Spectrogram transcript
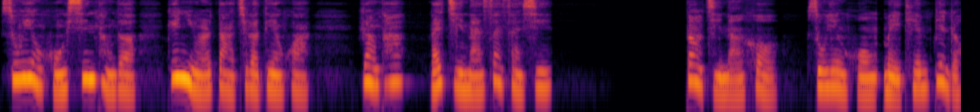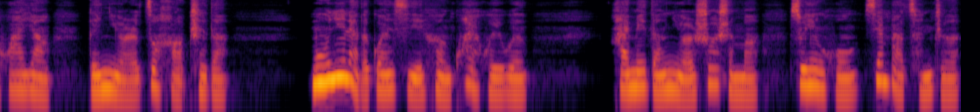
苏应红心疼的给女儿打去了电话，让她来济南散散心。到济南后，苏应红每天变着花样给女儿做好吃的，母女俩的关系很快回温。还没等女儿说什么，苏应红先把存折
